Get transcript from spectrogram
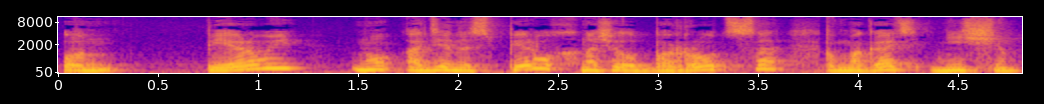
Он первый, ну, один из первых начал бороться, помогать нищим.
